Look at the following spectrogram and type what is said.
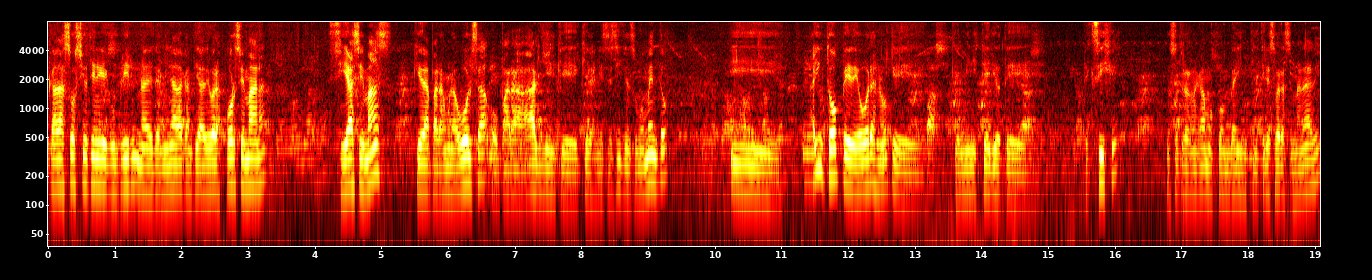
cada socio tiene que cumplir una determinada cantidad de horas por semana. Si hace más, queda para una bolsa o para alguien que, las necesite en su momento. Y hay un tope de horas que, el ministerio te, te exige. Nosotros arrancamos con 23 horas semanales,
